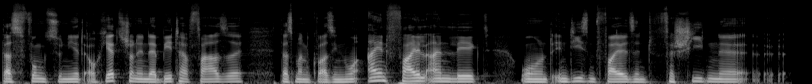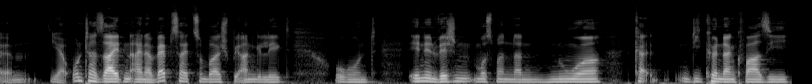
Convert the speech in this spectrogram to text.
Das funktioniert auch jetzt schon in der Beta-Phase, dass man quasi nur ein File einlegt und in diesem File sind verschiedene ähm, ja, Unterseiten einer Website zum Beispiel angelegt und in InVision muss man dann nur, die können dann quasi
